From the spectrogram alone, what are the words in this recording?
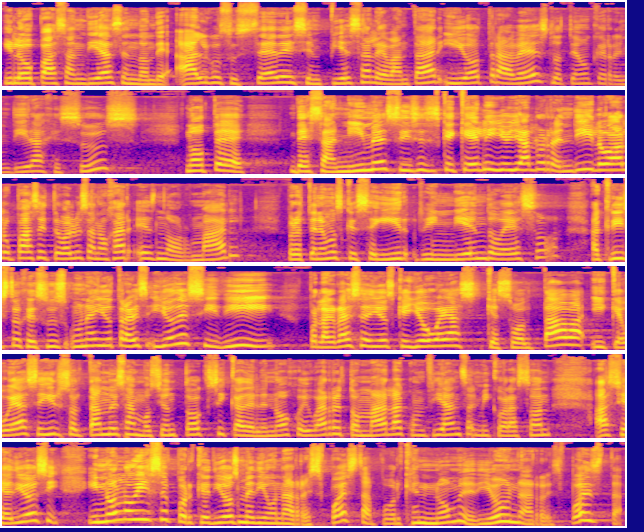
y luego pasan días en donde algo sucede y se empieza a levantar y otra vez lo tengo que rendir a Jesús no te desanimes si dices que Kelly, yo ya lo rendí, luego algo pasa y te vuelves a enojar. Es normal, pero tenemos que seguir rindiendo eso a Cristo Jesús una y otra vez. Y yo decidí, por la gracia de Dios, que yo voy a, que soltaba y que voy a seguir soltando esa emoción tóxica del enojo y voy a retomar la confianza en mi corazón hacia Dios. Y, y no lo hice porque Dios me dio una respuesta, porque no me dio una respuesta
